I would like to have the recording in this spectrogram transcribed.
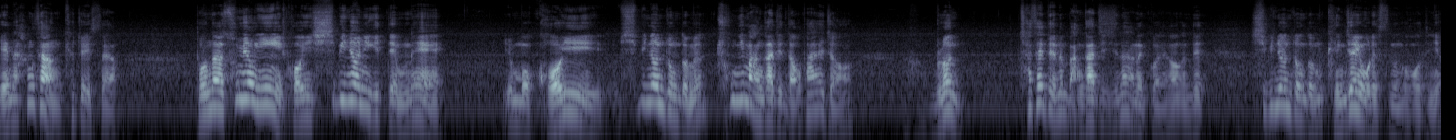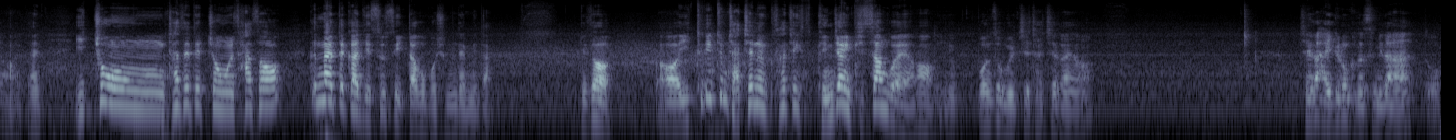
얘는 항상 켜져 있어요. 더군다나 수명이 거의 12년이기 때문에 뭐 거의 12년 정도면 총이 망가진다고 봐야죠. 물론 차세대는 망가지지는 않을 거예요. 근데 12년 정도면 굉장히 오래 쓰는 거거든요. 이 총 차세대 총을 사서 끝날 때까지 쓸 수 있다고 보시면 됩니다. 그래서 어, 이 트리튬 자체는 사실 굉장히 비싼 거예요. 이 원소 물질 자체가요. 제가 알기로는 그렇습니다. 또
